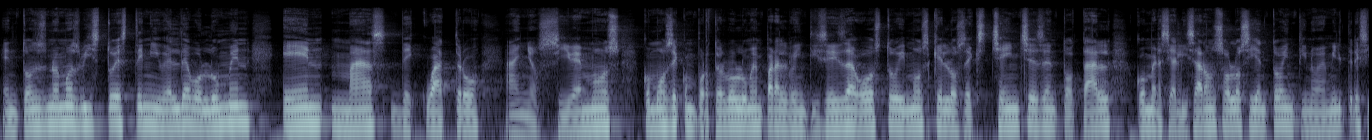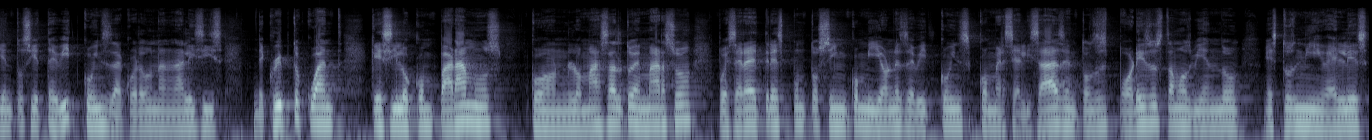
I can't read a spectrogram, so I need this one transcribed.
entonces no hemos visto este nivel de volumen en más de cuatro años. Si vemos cómo se comportó el volumen para el 26 de agosto, vimos que los exchanges en total comercializaron solo 129.307 bitcoins, de acuerdo a un análisis de CryptoQuant, que si lo comparamos con lo más alto de marzo, pues era de 3.5 millones de bitcoins comercializadas. Entonces, por eso estamos viendo estos niveles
